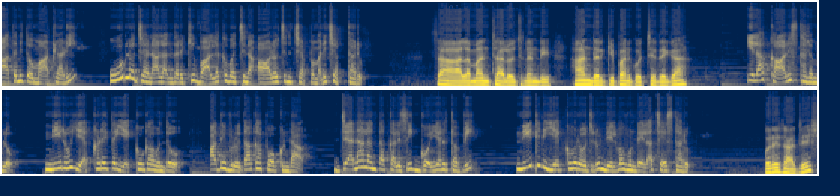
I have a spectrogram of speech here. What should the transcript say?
అతనితో మాట్లాడి ఊర్లో జనాలందరికీ వాళ్ళకు వచ్చిన ఆలోచన చెప్పమని చెప్తారు. చాలా మంచి ఆలోచన అండి. అందరికీ పనికొచ్చేదేగా? ఇలా ఖాళీ స్థలంలో నీరు ఎక్కడైతే ఎక్కువగా ఉందో అది వృధాగా పోకుండా జనాలంతా కలిసి గొయ్యలు తవ్వి నీటిని ఎక్కువ రోజులు నిల్వ ఉండేలా చేస్తారు. ఒరే రాజేష్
